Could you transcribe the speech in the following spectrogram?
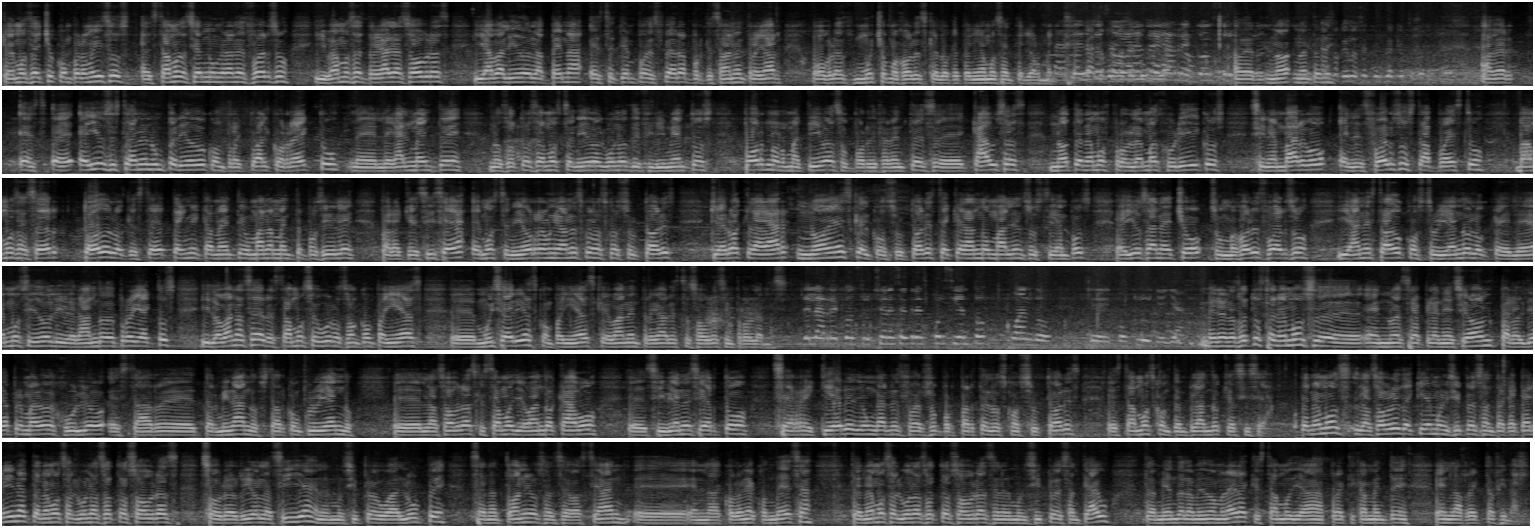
que hemos hecho compromisos, estamos haciendo un gran esfuerzo y vamos a entregar las obras y ha valido la pena este tiempo de espera porque se van a entregar obras mucho mejores que lo que teníamos anteriormente. A ver, no, no entendí. A ver, eh, ellos están en un periodo contractual correcto. Eh, legalmente nosotros hemos tenido algunos diferimientos por normativas o por diferentes eh, causas. No tenemos problemas jurídicos. Sin embargo, el esfuerzo está puesto. Vamos a hacer todo lo que esté técnicamente y humanamente posible para que sí sea. Hemos tenido reuniones con los constructores. Quiero aclarar, no es que el constructor esté quedando mal en sus tiempos. Ellos han hecho su mejor esfuerzo y han estado construyendo lo que le hemos ido liberando de proyectos y lo van a hacer, estamos seguros. Son compañías eh, muy serias, compañías que van a entregar estas obras sin problemas. De la reconstrucción, ese 3%, ¿cuándo concluye ya? Mire, nosotros tenemos eh, en nuestra planeación para el día primero de julio estar eh, terminando, estar concluyendo. Eh, las obras que estamos llevando a cabo, si bien es cierto, se requiere de un gran esfuerzo por parte de los constructores, estamos contemplando que así sea. Tenemos las obras de aquí en el municipio de Santa Catarina, tenemos algunas otras obras sobre el río La Silla, en el municipio de Guadalupe, San Antonio, San Sebastián, en la colonia Condesa. Tenemos algunas otras obras en el municipio de Santiago, también de la misma manera que estamos ya prácticamente en la recta final.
